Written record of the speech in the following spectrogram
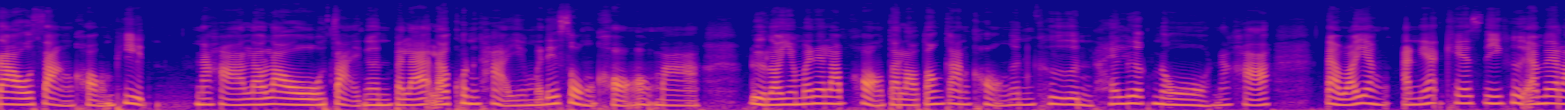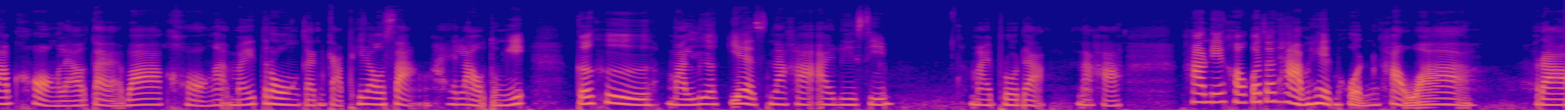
เราสั่งของผิดนะคะ แล้วเราจ่ายเงินไปแล้ว แล้วคนขายยังไม่ได้ส่งของออกมา หรือเรายังไม่ได้รับของแต่เราต้องการของเงินคืนให้เลือก no นะคะ แต่ว่าอย่างอันเนี้ยเคสนี้คือแอมได้รับของแล้วแต่ว่าของอะไม่ตรงกันกับที่เราสั่งให้เราตรงนี้ ก็คือมาเลือก yes นะคะ I receive my product นะคะ คราวนี้เขาก็จะถามเหตุผลค่ะว่า เรา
